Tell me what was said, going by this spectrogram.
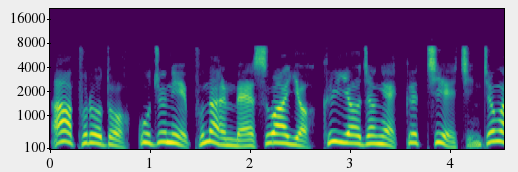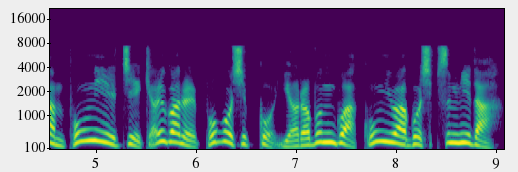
앞으로도 꾸준히 분할 매수하여 그 여정의 끝이 진정한 복리일지 결과를 보고 싶고 여러분과 공유하고 싶습니다.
